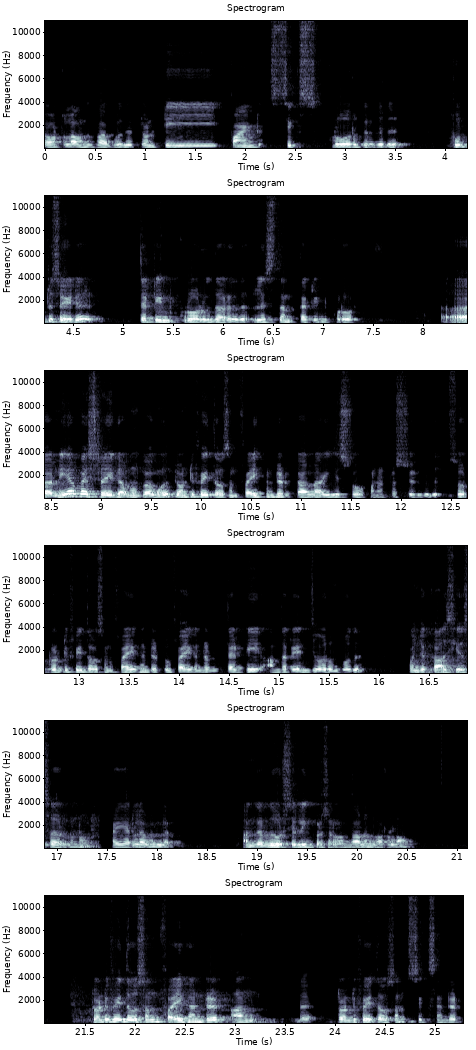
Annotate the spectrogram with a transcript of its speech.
டோட்டலாக வந்து பார்க்கும்போது டுவெண்ட்டி பாயிண்ட் சிக்ஸ் க்ரோருக்கு இருக்குது. புட்டு சைடு தேர்ட்டீன் குரோருக்கு தான் இருக்குது. Less than thirteen crore nearby strike அப்படின்னு பார்க்கும்போது twenty five thousand five hundred காலில் ஹையஸ்ட் ஓப்பன் இன்ட்ரெஸ்ட் இருக்குது. So twenty five thousand five hundred to five hundred thirty அந்த ரேஞ்ச் வரும்போது கொஞ்சம் காசியஸாக இருக்கணும் ஹையர் லெவலில் அங்கேருந்து ஒரு செல்லிங் ப்ரெஷர் வந்தாலும் வரலாம். Twenty five thousand five hundred and twenty five thousand six hundred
